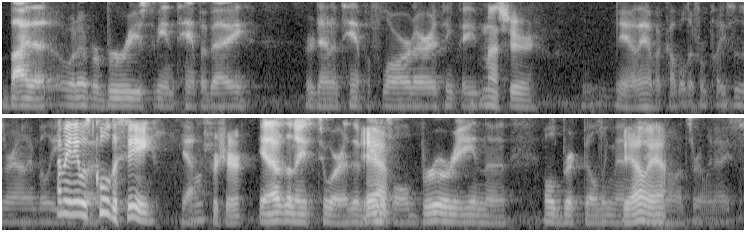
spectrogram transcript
buy that whatever brewery used to be in Tampa Bay or down in Tampa, Florida. I think they I'm not sure. Yeah they have a couple different places around. I believe. I mean, it was but- cool to see. Yes. for sure. Yeah, that was a nice tour. The Yeah. beautiful brewery and the old brick building. That's Yeah, in. yeah. It's really nice.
